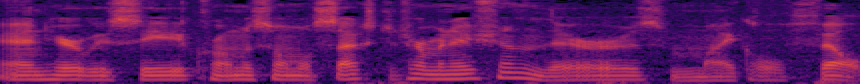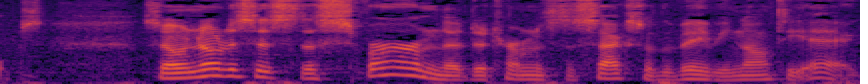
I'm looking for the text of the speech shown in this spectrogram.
And here we see chromosomal sex determination. There's Michael Phelps. So notice it's the sperm that determines the sex of the baby, not the egg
